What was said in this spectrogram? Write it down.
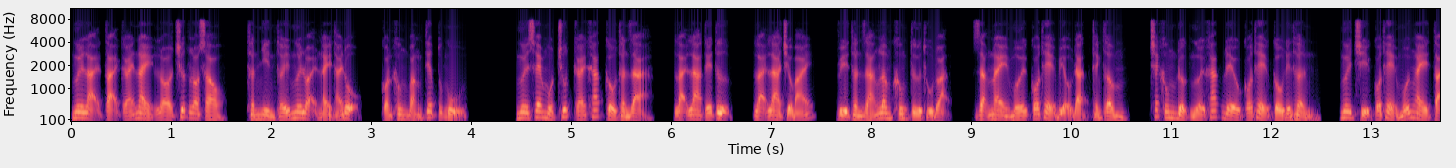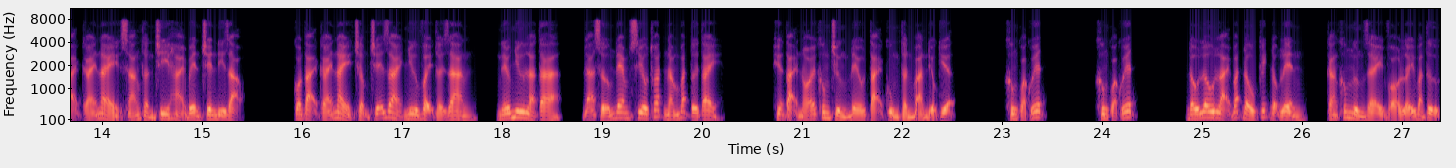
ngươi lại tại cái này lo trước lo sau, thần nhìn thấy ngươi loại này thái độ còn không bằng tiếp tục ngủ. Ngươi xem một chút cái khác cầu thần giả, lại là tế tự, lại là triều bái, vì thần giáng lâm không từ thủ đoạn, dạng này mới có thể biểu đạt thành tâm, chắc không được người khác đều có thể cầu đến thần, ngươi chỉ có thể mỗi ngày tại cái này sáng thần chi hải bên trên đi dạo. Còn tại cái này chậm trễ dài như vậy thời gian, nếu như là ta, đã sớm đem siêu thoát nắm bắt tới tay. Hiện tại nói không chừng đều tại cùng thần bàn điều kiện. Không quả quyết. Không quả quyết. Đầu lâu lại bắt đầu kích động lên, càng không ngừng dày vò lấy bàn tử.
